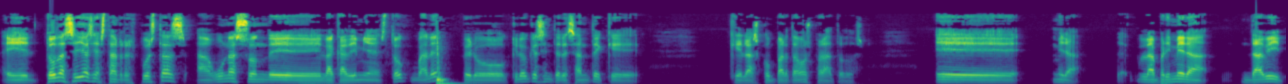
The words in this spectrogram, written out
Eh, todas ellas ya están respuestas. Algunas son de la Academia de Stock, ¿vale? Pero creo que es interesante que, que las compartamos para todos. Eh, mira, la primera, David,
